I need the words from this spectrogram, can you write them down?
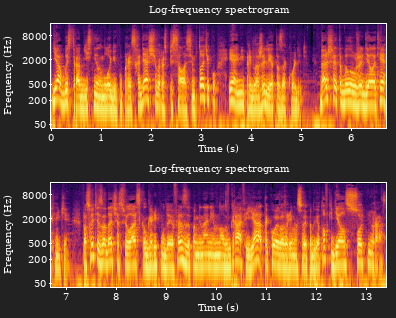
Я быстро объяснил им логику происходящего, расписал асимптотику, и они предложили это закодить. Дальше это было уже дело техники. По сути, задача свелась к алгоритму DFS с запоминанием нот в графе. Я такое во время своей подготовки делал сотню раз.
